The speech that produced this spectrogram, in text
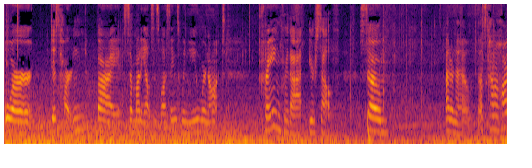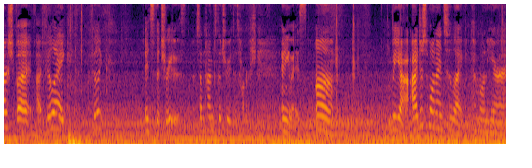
or disheartened by somebody else's blessings when you were not praying for that yourself. So, I don't know. That's kind of harsh, but I feel like I feel like it's the truth. Sometimes the truth is harsh. Anyways, um but yeah, I just wanted to like come on here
